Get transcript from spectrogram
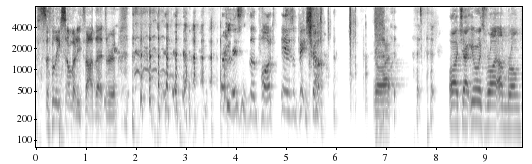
so at least somebody thought that through. Listen to the pod. Here's a picture. All right. All right, Jack, you're always right. I'm wrong.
